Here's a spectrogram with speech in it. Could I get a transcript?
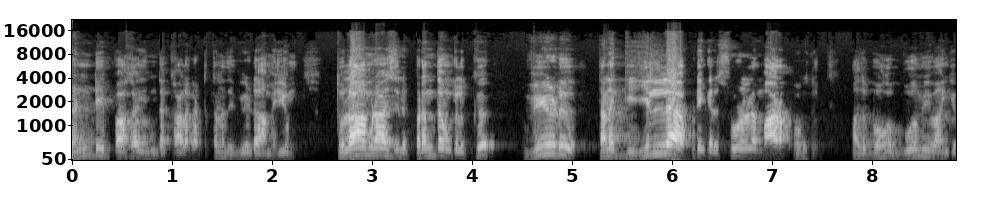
கண்டிப்பாக இந்த காலகட்டத்தில் அந்த வீடு அமையும். துலாம் ராசியில பிறந்தவங்களுக்கு வீடு தனக்கு இல்லை அப்படிங்கிற சூழ்நிலை மாறப்போகுது. அது போக பூமி வாங்கி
